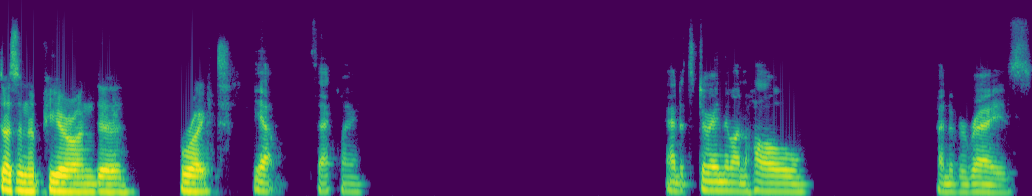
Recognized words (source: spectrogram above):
doesn't appear on the right. Yeah, exactly. And it's doing them on whole kind of arrays.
